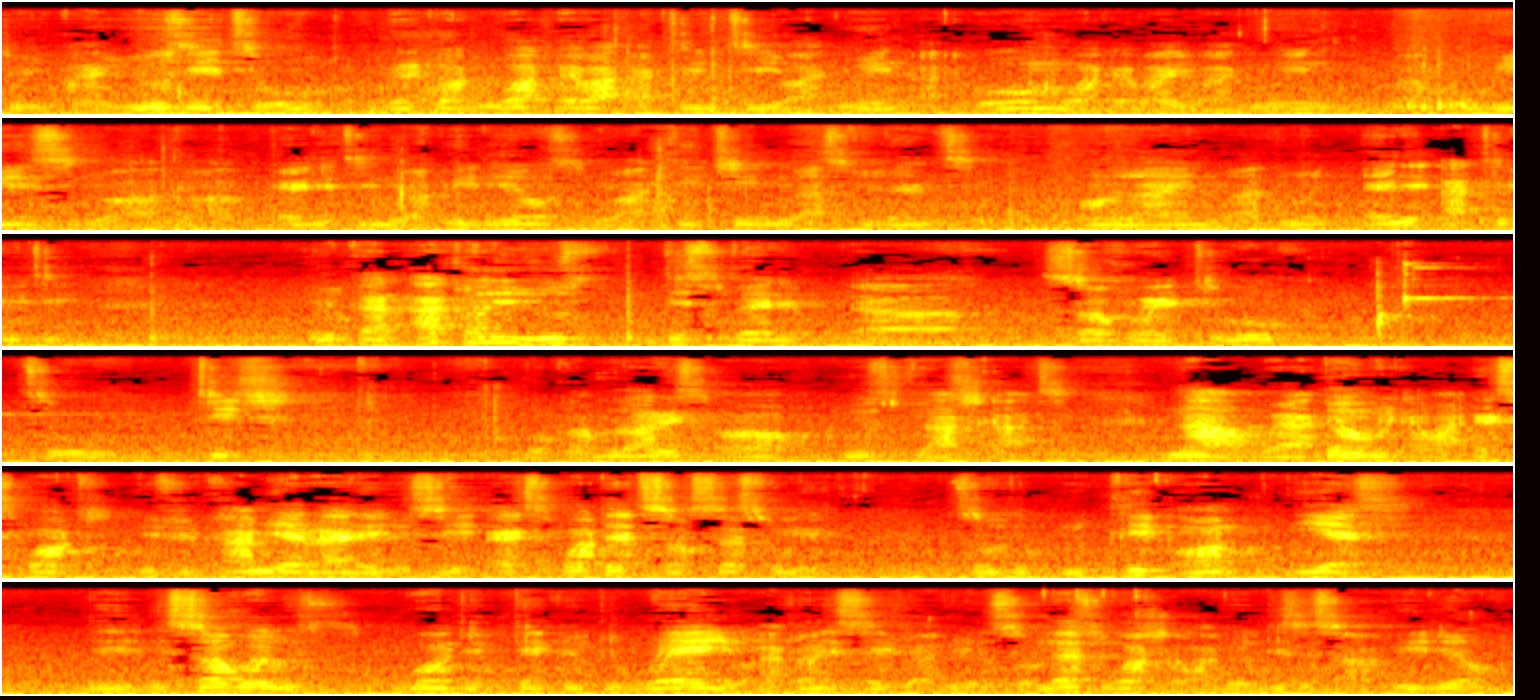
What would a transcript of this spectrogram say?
so you can use it to record whatever activity you are doing at home whatever you are doing your movies you are, you are editing your videos you are teaching your students online you are doing any activity. You can actually use this very uh, software tool to teach vocabularies or use flashcards. Now we are done with our export. If you come here right here you see exported successfully. So you click on yes the, the software is going to take you to where you actually save your video. So let's watch our video. This is our video.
